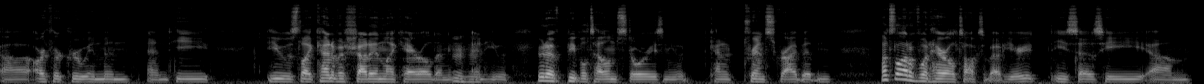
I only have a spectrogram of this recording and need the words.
uh, Arthur Crew Inman, and he he was like kind of a shut in like Harold, and and he would he would have people tell him stories, and he would kind of transcribe it, and that's a lot of what Harold talks about here. He, he says he. Um,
